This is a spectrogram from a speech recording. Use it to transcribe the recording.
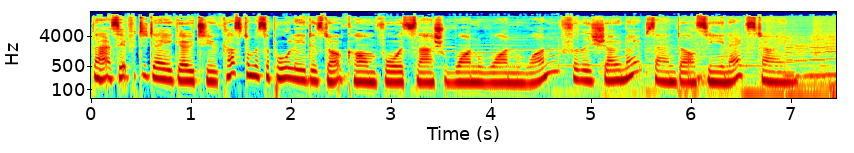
That's it for today. Go to customersupportleaders.com forward slash 111 for the show notes, and I'll see you next time.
